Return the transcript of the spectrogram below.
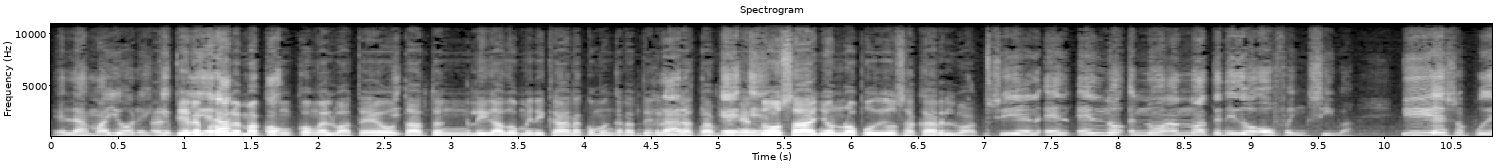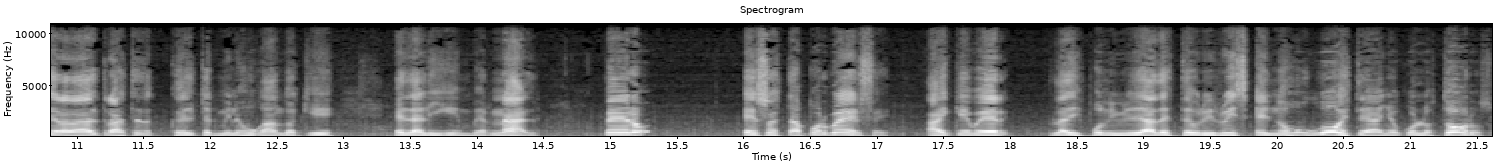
en las mayores. y Él que tiene pudiera- problemas con, con el bateo, eh, tanto en Liga Dominicana como en Grandes Claro, Ligas también. En él- dos años no ha podido sacar el bate. Sí, él, él- él no, no, no ha tenido ofensiva. Y eso pudiera dar el traste que él termine jugando aquí en la liga invernal. Pero eso está por verse. Hay que ver la disponibilidad de Steuri Ruiz. Él no jugó este año con los toros.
